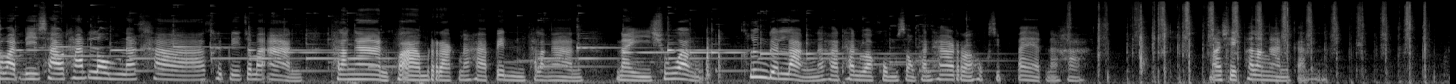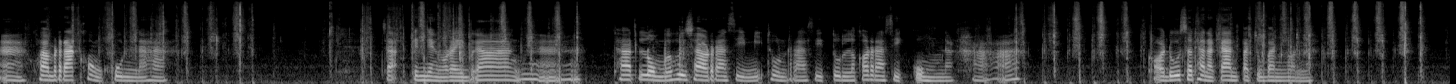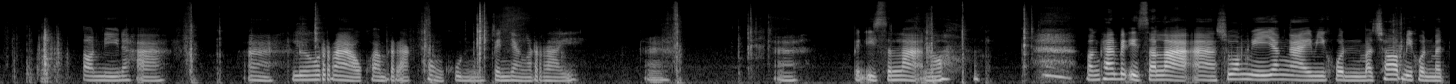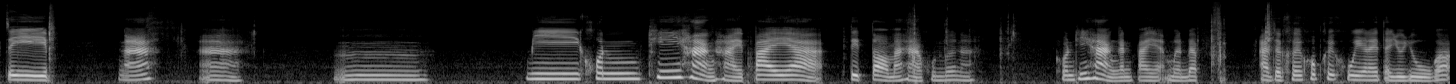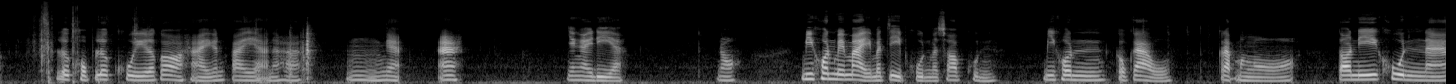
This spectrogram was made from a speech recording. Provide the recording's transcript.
สวัสดีชาวธาตุลมนะคะ คลิปนี้จะมาอ่านพลังงานความรักนะคะ เป็นพลังงานในช่วงครึ่งเดือนหลังนะคะธันวาคม 2568 นะคะ มาเช็คพลังงานกันอ่าความรักของคุณนะคะ จะเป็นอย่างไรบ้างนะธาตุลมก็คือชาวราศีมิถุนราศีตุลแล้วก็ราศีกุมนะคะ ขอดูสถานการณ์ปัจจุบันก่อนนะ ตอนนี้นะคะ อ่า เรื่องราวความรักของคุณเป็นอย่างไร อ่า อ่า เป็นอิสระเนาะ บางท่านเป็นอิสระ อ่า ช่วงนี้ยังไงมีคนมาชอบมีคนมาจีบ นะ อ่า อืม มีคนที่ห่างหายไปอะ ติดต่อมาหาคุณด้วยนะ คนที่ห่างกันไปอะ เหมือนแบบอาจจะเคยคบเคยคุยอะไรแต่อยู่ๆก็ เลิกคบเลิกคุยแล้วก็หายกันไปอะนะคะ อืมเนี่ยอะยังไงดีอะเนาะมีคนใหม่ ๆ มาจีบคุณมาชอบคุณ มีคนเก่าๆกลับมาง้อ ตอนนี้คุณนะ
